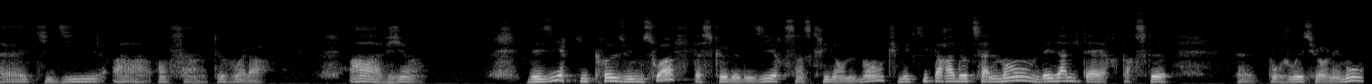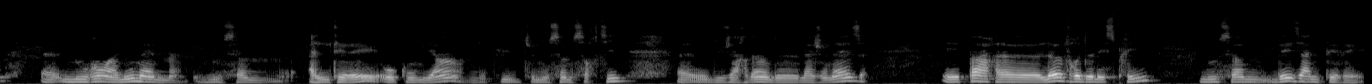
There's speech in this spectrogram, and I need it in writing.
euh, qui dit Ah, enfin, te voilà. Ah, viens. Désir qui creuse une soif, parce que le désir s'inscrit dans le manque, mais qui paradoxalement désaltère, parce que, euh, pour jouer sur les mots, euh, nous rend à nous-mêmes. Nous sommes altérés ô combien depuis que nous sommes sortis du jardin de la Genèse, et par l'œuvre de l'Esprit, nous sommes désaltérés,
